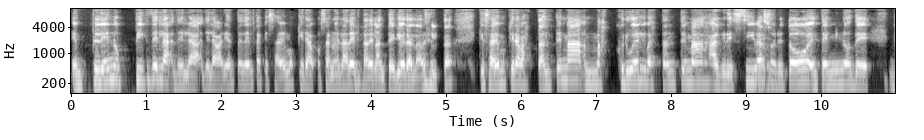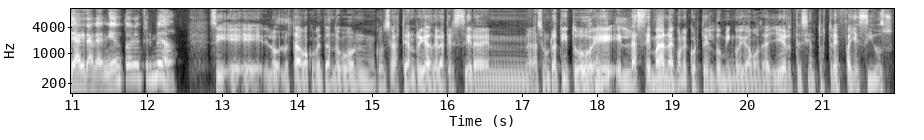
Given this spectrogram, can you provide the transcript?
en pleno pic de la, de la, de la variante Delta, que sabemos que era, o sea, no de la Delta, mm. de la anterior a la Delta, que sabemos que era bastante más, más cruel y bastante más agresiva, sobre todo en términos de, de agravamiento de la enfermedad. Sí, eh, eh, lo, estábamos comentando con, Sebastián Rías de la tercera en, hace un ratito. Eh, en la semana, con el corte del domingo, digamos, de ayer, 303 fallecidos.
